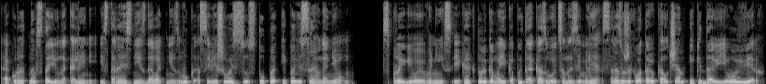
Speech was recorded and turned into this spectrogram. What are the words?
Аккуратно встаю на колени и, стараясь не издавать ни звука, свешиваюсь с уступа и повисаю на нем. Спрыгиваю вниз, и как только мои копыта оказываются на земле, сразу же хватаю колчан и кидаю его вверх.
